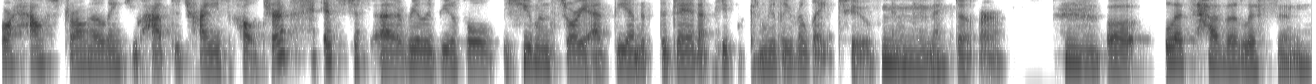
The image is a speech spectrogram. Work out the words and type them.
or how strong a link you have to Chinese culture, it's just a really beautiful human story at the end of the day that people can really relate to mm. and hmm. connect over. Mm. Well, let's have a listen.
